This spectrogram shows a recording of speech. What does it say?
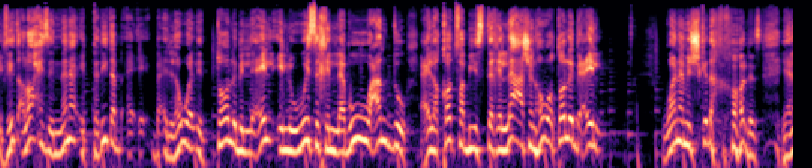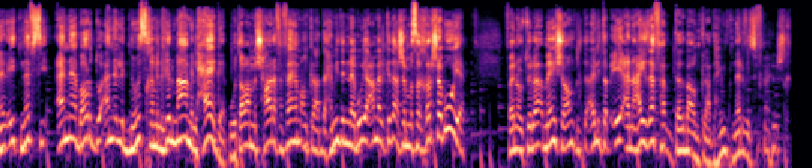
ابتديت الاحظ ان أنا ابتديت ابقى بقى اللي هو الطالب العلق الوسخ اللي ابوه عنده علاقات فبيستغلها عشان هو طالب علق وأنا مش كده خالص. يعني أنا لقيت نفسي أنا برضو أنا اللي ابن وسخه من غير ما أعمل حاجة. وطبعا مش هعرف أفهم uncle عبد الحميد إن أبويا عمل كده عشان ما صغرش أبويا. فأنا قلت له لا ماشي يا أنكل. قال لي طب إيه؟ أنا عايز أفهم. ابتدى بقى أنكل عبد الحميد يتنرفز فشخ.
